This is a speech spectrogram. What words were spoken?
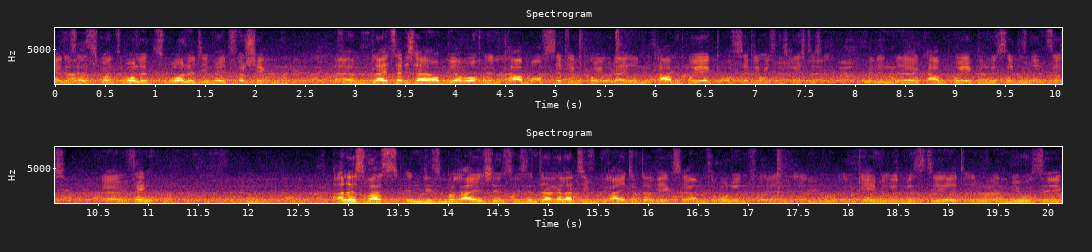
Ja. das heißt, du kannst Wallet zu Wallet E-Mails verschicken. Ähm, gleichzeitig haben wir aber auch in ein Carbon Offsetting Projekt oder in ein Carbon Projekt, Offsetting ist nicht richtig, in ein äh, Carbon Projekt investiert, das nennt sich äh, Senken. Alles, was in diesem Bereich ist, wir sind da relativ breit unterwegs. Wir haben sowohl in, in, in, in Gaming investiert, in, in Music,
